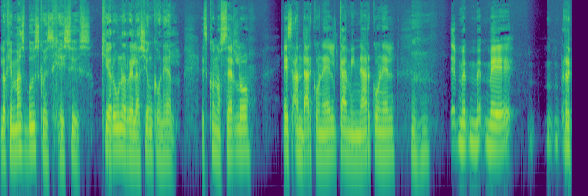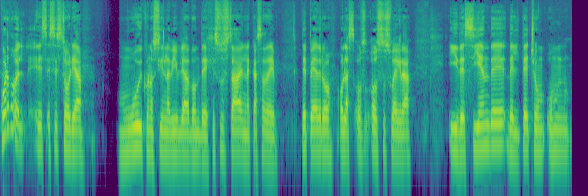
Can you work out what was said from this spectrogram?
Lo que más busco es Jesús. Quiero una relación con Él. Es conocerlo, es andar con él, caminar con él. Eh, me, me- me- recuerdo el- es- esa historia muy conocida en la Biblia donde Jesús está en la casa de, de Pedro o, las, o, o su suegra y desciende del techo un, un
